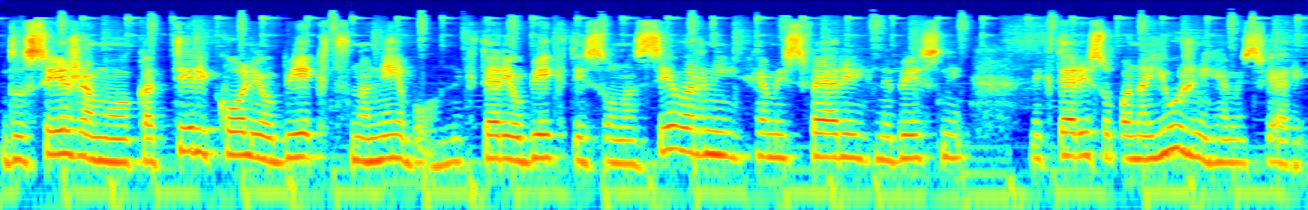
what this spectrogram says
dosežemo katerikoli objekt na nebu. Nekateri objekti so na severni hemisferi, nebesni, uh, nekateri so pa na južni hemisferi.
